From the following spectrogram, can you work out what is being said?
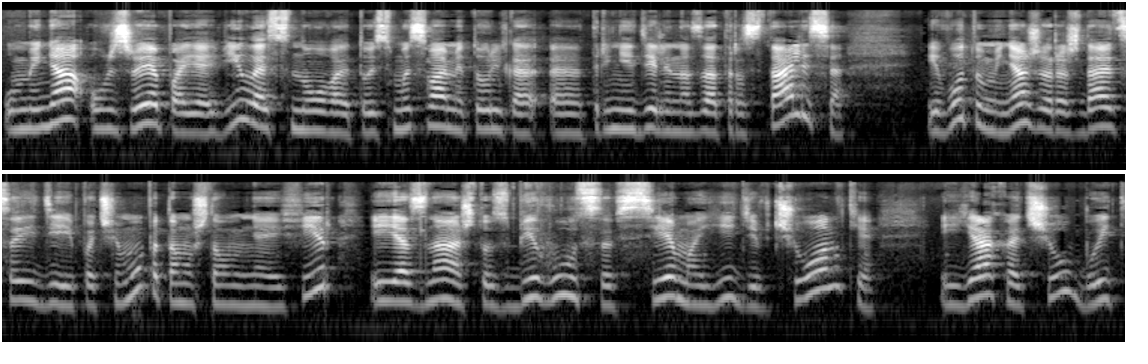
У меня уже появилась новая. То есть мы с вами только э, три недели назад расстались. И вот у меня же рождаются идеи. Почему? Потому что у меня эфир, и я знаю, что сбегутся все мои девчонки, и я хочу быть,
